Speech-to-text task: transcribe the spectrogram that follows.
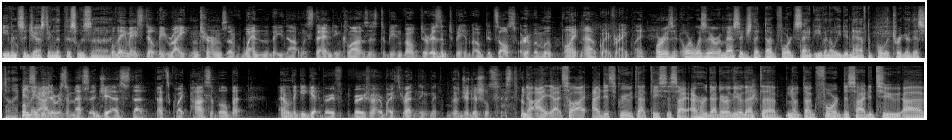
even suggesting that this was. Uh, well, they may still be right in terms of when the notwithstanding clause is to be invoked or isn't to be invoked. It's all sort of a moot point now, quite frankly. Or is it? Or was there a message that Doug Ford sent, even though he didn't have to pull the trigger this time? Well, maybe there was a message. Yes, that that's quite possible, but I don't think you get very very far by threatening the, the judicial system. No, I so I, I disagree with that thesis. I, I heard that earlier that uh, you know Doug Ford decided to uh,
